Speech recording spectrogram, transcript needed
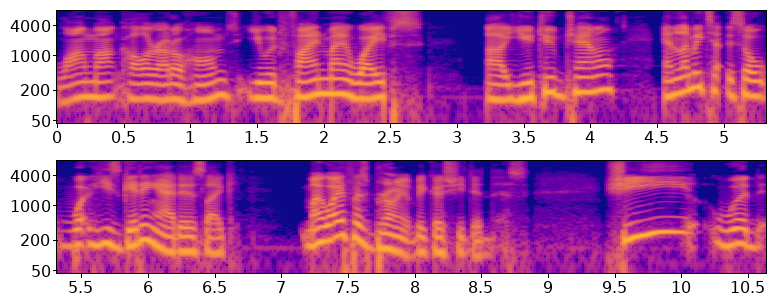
Longmont, Colorado homes, you would find my wife's uh, YouTube channel. And let me tell. So what he's getting at is like, my wife was brilliant because she did this. She would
